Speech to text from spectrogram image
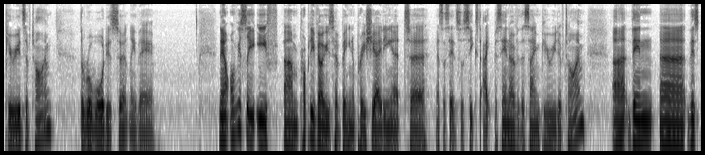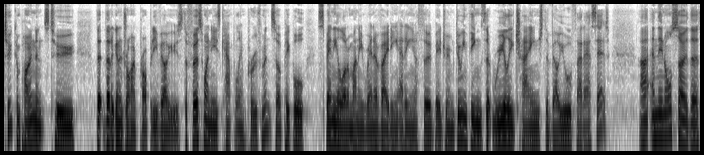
periods of time, the reward is certainly there. Now, obviously, if um, property values have been appreciating at, uh, as I said, so six to eight percent over the same period of time, uh, then uh, there's two components to that, that are going to drive property values. The first one is capital improvement, so people spending a lot of money renovating, adding a third bedroom, doing things that really change the value of that asset. Uh, and then also the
